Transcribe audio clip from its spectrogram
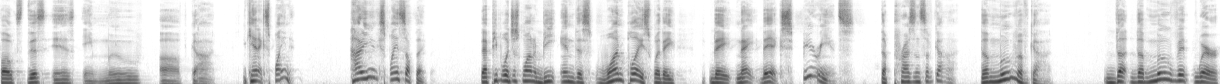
Folks, this is a move of God. You can't explain it. How do you explain something that people just want to be in this one place where they they they experience the presence of God, the move of God, the the movement where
